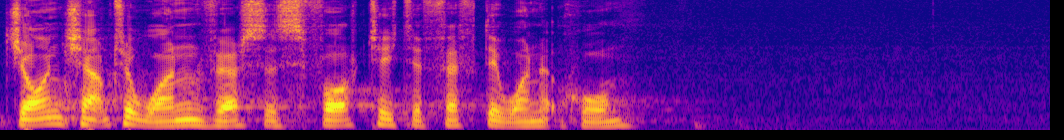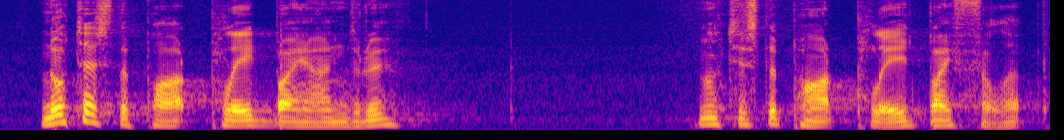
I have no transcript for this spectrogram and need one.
John chapter 1, verses 40 to 51 at home. Notice the part played by Andrew. Notice the part played by Philip.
